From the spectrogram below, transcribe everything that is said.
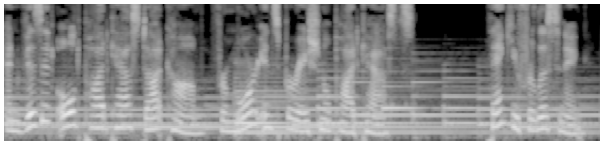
And visit oldpodcast.com for more inspirational podcasts. Thank you for listening.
